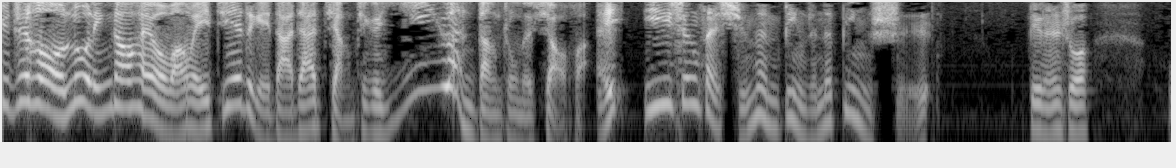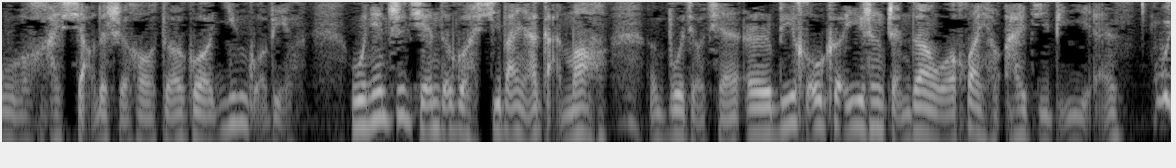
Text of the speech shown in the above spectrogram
歌曲之后，陆林涛还有王维接着给大家讲这个医院当中的笑话。哎，医生在询问病人的病史，病人说：“我还小的时候得过英国病，五年之前得过西班牙感冒，不久前耳鼻喉科医生诊断我患有埃及鼻炎。”我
